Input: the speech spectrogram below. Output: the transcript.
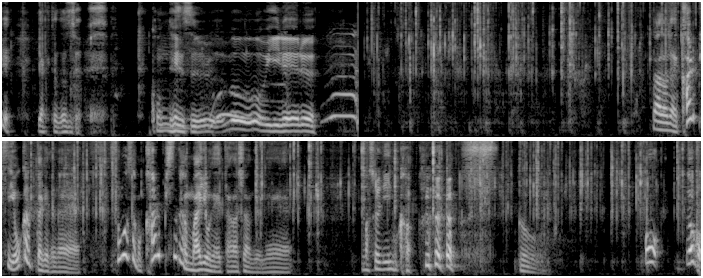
で、焼きただずコンデンスを入れる。あのね、カルピス良かったけどね、そもそもカルピスがうまいよねって話なんだよね。まあ、それでいいのか。う？ん。お、なんか、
